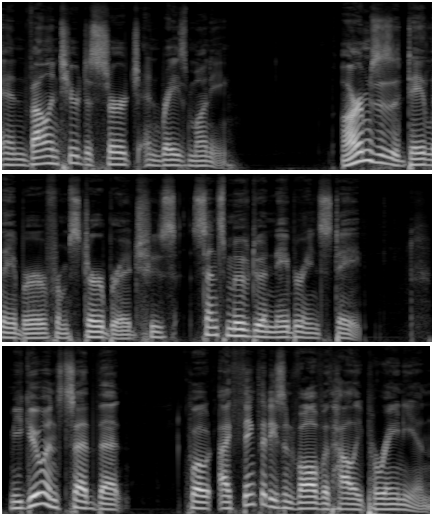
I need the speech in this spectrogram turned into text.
and volunteered to search and raise money. Arms is a day laborer from Sturbridge who's since moved to a neighboring state. McGowan said that, quote, I think that he's involved with Holly Piirainen.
